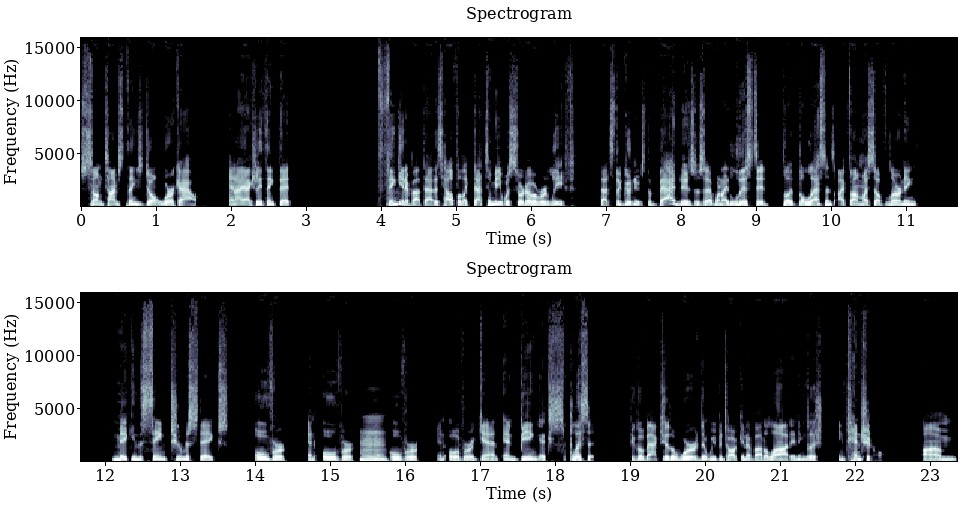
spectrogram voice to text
Sometimes things don't work out. And I actually think that thinking about that is helpful. Like that to me was sort of a relief. That's the good news. The bad news is that when I listed the, the lessons, I found myself learning, making the same two mistakes over and over and hmm. over and over again and being explicit to go back to the word that we've been talking about a lot in English, intentional. Um,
